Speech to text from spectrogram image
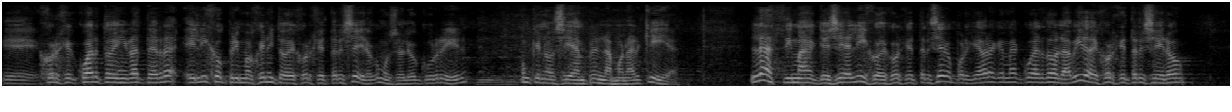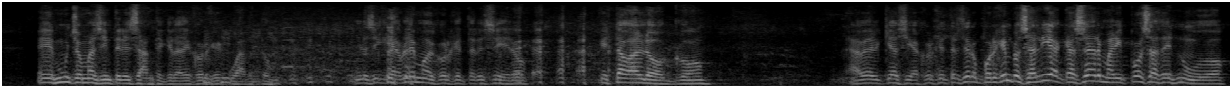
eh, Jorge IV de Inglaterra el hijo primogénito de Jorge III, como suele ocurrir, aunque no siempre en las monarquías. Lástima que sea el hijo de Jorge III, porque ahora que me acuerdo, la vida de Jorge III es mucho más interesante que la de Jorge IV. Así que hablemos de Jorge III, que estaba loco. A ver, ¿qué hacía Jorge III? Por ejemplo, salía a cazar mariposas desnudo.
